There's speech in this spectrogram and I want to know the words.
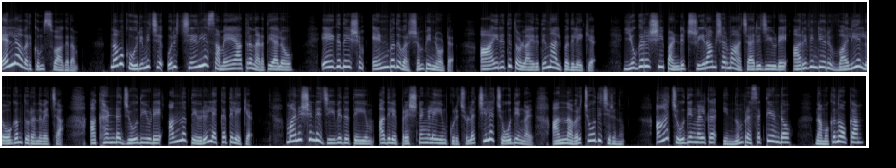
എല്ലാവർക്കും സ്വാഗതം. നമുക്ക് ഒരുമിച്ച് ഒരു ചെറിയ സമയയാത്ര നടത്തിയാലോ? ഏകദേശം എൺപത് വർഷം പിന്നോട്ട്. ആയിരത്തി തൊള്ളായിരത്തി നാൽപ്പതിലേക്ക് യുഗഋഷി പണ്ഡിറ്റ് ശ്രീറാം ശർമ്മ ആചാര്യജിയുടെ അറിവിന്റെ ഒരു വലിയ ലോകം തുറന്നുവെച്ച അഖണ്ഡ ജ്യോതിയുടെ അന്നത്തെ ഒരു ലക്കത്തിലേക്ക്. മനുഷ്യന്റെ ജീവിതത്തെയും അതിലെ പ്രശ്നങ്ങളെയും കുറിച്ചുള്ള ചില ചോദ്യങ്ങൾ അന്നവർ ചോദിച്ചിരുന്നു. ആ ചോദ്യങ്ങൾക്ക് ഇന്നും പ്രസക്തിയുണ്ടോ? നമുക്ക് നോക്കാം.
